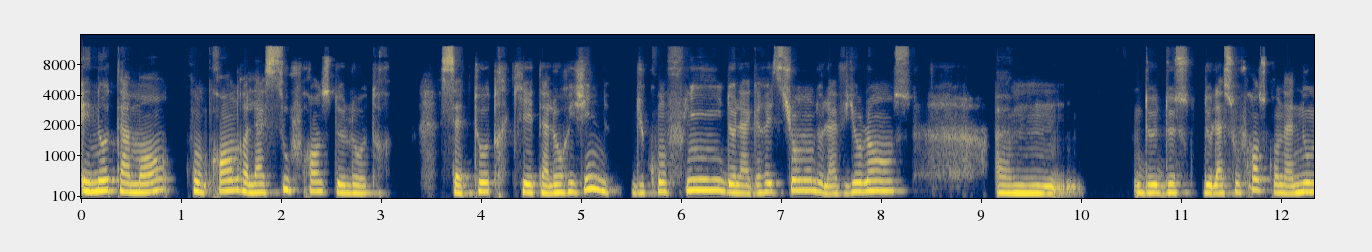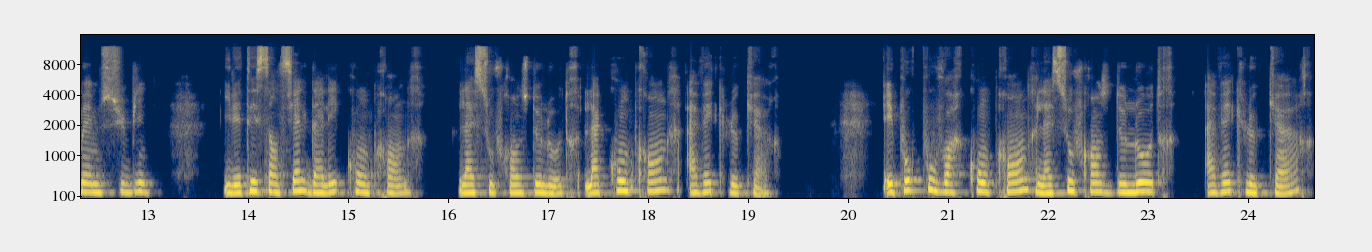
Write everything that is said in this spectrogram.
et notamment comprendre la souffrance de l'autre, cet autre qui est à l'origine du conflit, de l'agression, de la violence, euh, de, de, de la souffrance qu'on a nous-mêmes subie. Il est essentiel d'aller comprendre la souffrance de l'autre, la comprendre avec le cœur. Et pour pouvoir comprendre la souffrance de l'autre avec le cœur,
